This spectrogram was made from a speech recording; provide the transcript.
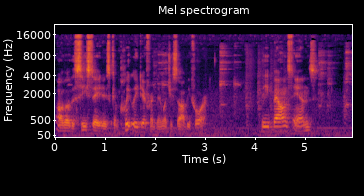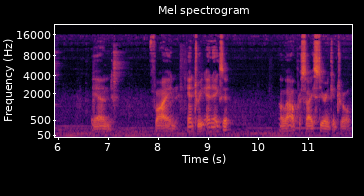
Although the sea state is completely different than what you saw before. The balanced ends and fine entry and exit allow precise steering control,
